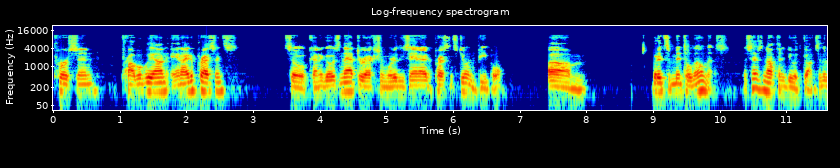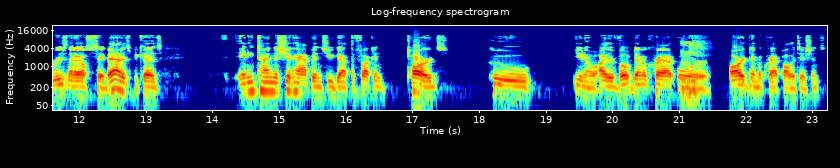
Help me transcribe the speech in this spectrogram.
person probably on antidepressants. So it kind of goes in that direction. What are these antidepressants doing to people? Um, but it's a mental illness. This has nothing to do with guns. And the reason that I also say that is because anytime this shit happens, you got the fucking tards who, you know, either vote Democrat or are Democrat politicians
